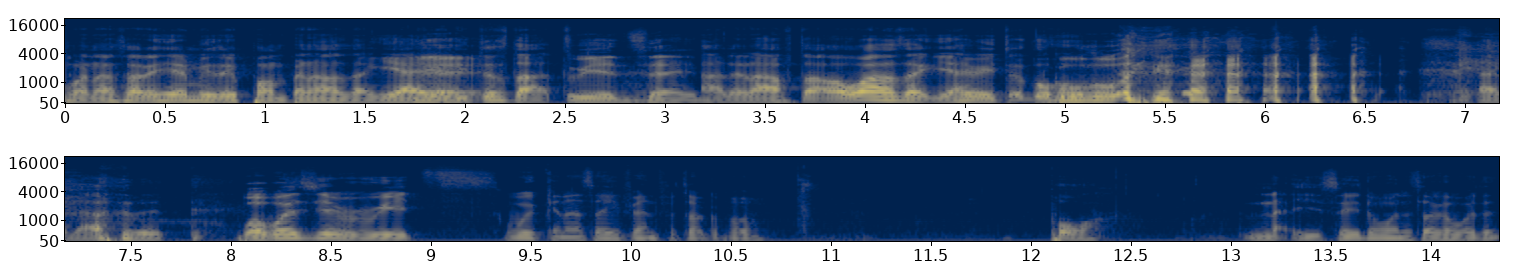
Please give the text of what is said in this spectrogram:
when I started hearing music pumping, I was like, yeah, I Yeah. ready to start. we inside. And then after a while, I was like, yeah, I ready to go, Go home. And that was it. what was your rates working as an event photographer? Poor. Nah, you say you don't want to talk about it?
